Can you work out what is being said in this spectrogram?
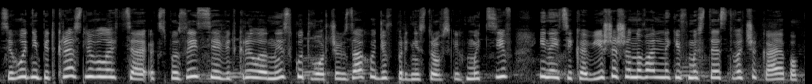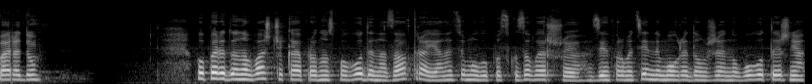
Сьогодні підкреслювали, ця експозиція відкрила низку творчих заходів придністровських митців і найцікавіше шанувальників мистецтва чекає попереду. Попереду на вас чекає прогноз погоди на завтра. Я на цьому випуску завершую. З інформаційним оглядом вже нового тижня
